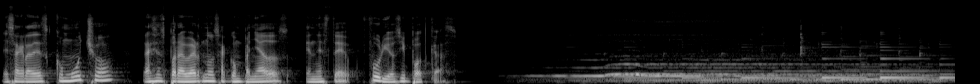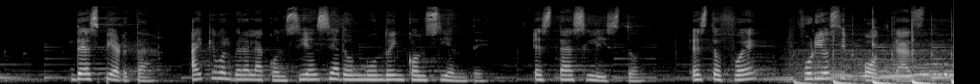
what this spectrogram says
Les agradezco mucho. Gracias por habernos acompañado en este Furiosi Podcast. Despierta. Hay que volver a la conciencia de un mundo inconsciente. ¿Estás listo? Esto fue Furiosi Podcast.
